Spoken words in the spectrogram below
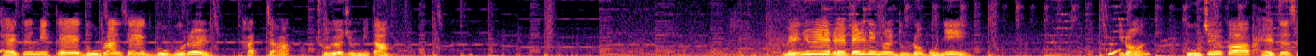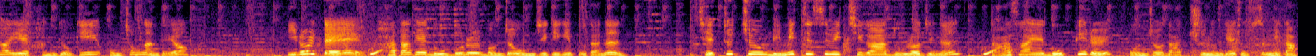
bed 밑에 노란색 knob를 바짝 조여줍니다. 메뉴의 leveling을 눌러보니 이런 노즐과 bed 사이의 간격이 엄청난데요. 이럴 때 바닥의 knob를 먼저 움직이기보다는 Z축 limit switch가 눌러지는 나사의 높이를 먼저 낮추는 게 좋습니다.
